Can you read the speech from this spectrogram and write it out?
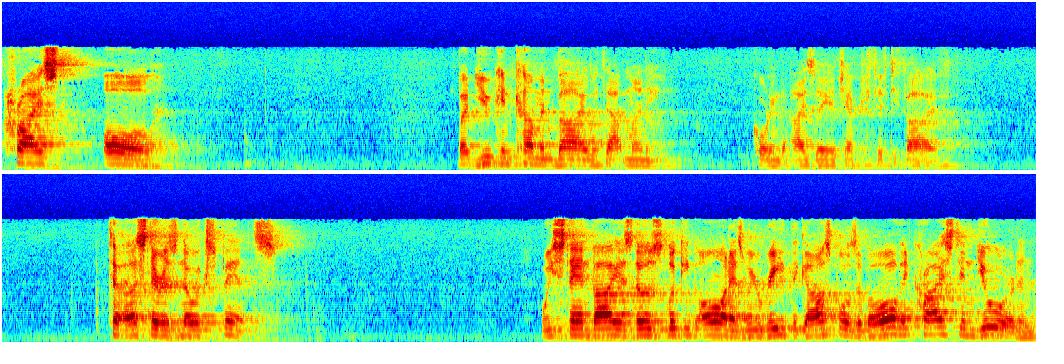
Christ all. But you can come and buy without money, according to Isaiah chapter 55. To us, there is no expense. We stand by as those looking on as we read the Gospels of all that Christ endured and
